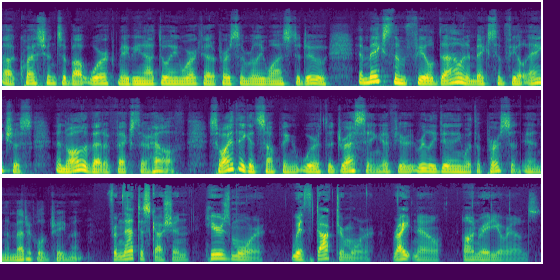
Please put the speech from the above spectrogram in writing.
uh, questions about work, maybe not doing work that a person really wants to do, it makes them feel down, it makes them feel anxious, and all of that affects their health. So I think it's something worth addressing if you're really dealing with a person in the medical treatment. From that discussion, here's more with Dr. Moore right now on Radio Rounds.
